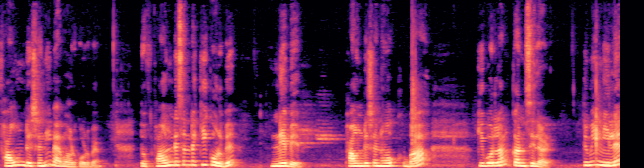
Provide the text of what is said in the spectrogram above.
ফাউন্ডেশনই ব্যবহার করবে। তো ফাউন্ডেশনটা কি করবে? নেবে। ফাউন্ডেশন হোক বা কি বললাম? কনসিলার তুমি নিলে,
